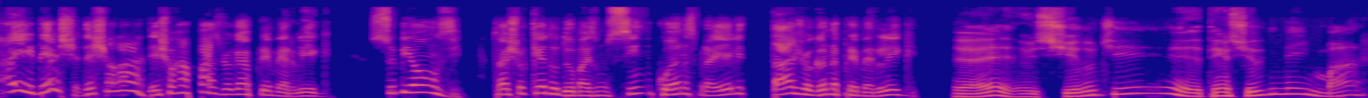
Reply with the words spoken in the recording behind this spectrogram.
Aí deixa, deixa lá, deixa o rapaz jogar a Premier League. Sub-11. Tu acha o quê, Dudu? Mais uns cinco anos para ele tá jogando a Premier League? É, o estilo de. Tem o estilo de Neymar,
